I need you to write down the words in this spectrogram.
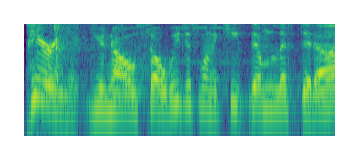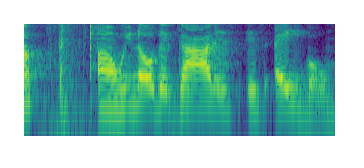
period. You know, so we just want to keep them lifted up. Uh, we know that God is is able,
